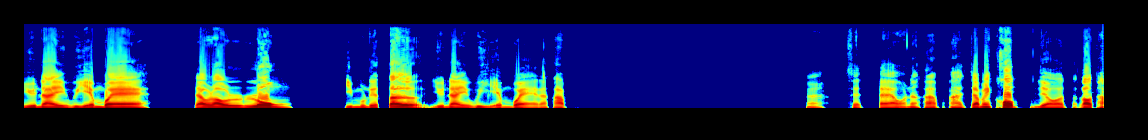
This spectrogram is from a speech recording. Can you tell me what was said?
อยู่ใน VMware แล้วเราลง Emulator อยู่ใน VMware นะครับเสร็จแล้วนะครับ อาจจะไม่ครบ เดี๋ยวเราท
